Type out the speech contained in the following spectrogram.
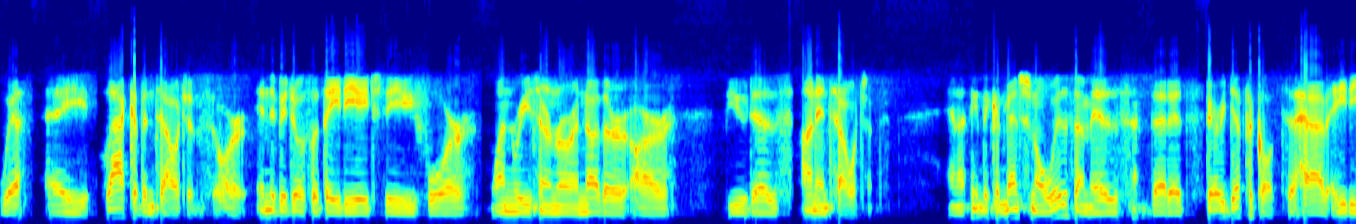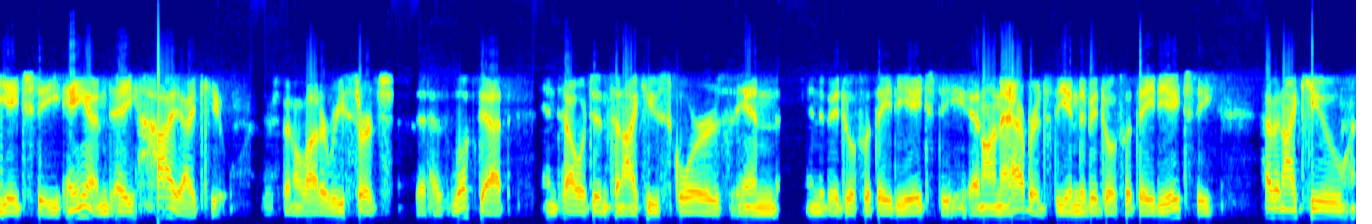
with a lack of intelligence, or individuals with ADHD, for one reason or another, are viewed as unintelligent. And I think the conventional wisdom is that it's very difficult to have ADHD and a high IQ. There's been a lot of research that has looked at intelligence and IQ scores in individuals with ADHD. And on average, the individuals with ADHD have an IQ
